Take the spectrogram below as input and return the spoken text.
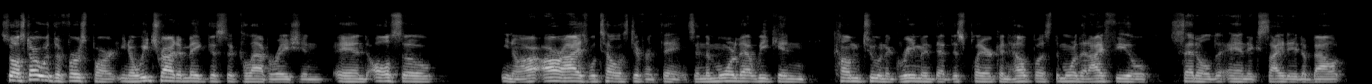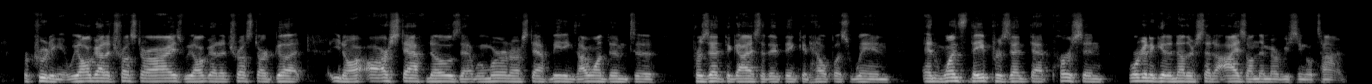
so I'll start with the first part. You know, we try to make this a collaboration and also, you know, our, our eyes will tell us different things. And the more that we can come to an agreement that this player can help us, the more that I feel settled and excited about recruiting it. We all got to trust our eyes. We all got to trust our gut. You know, our, our, staff knows that when we're in our staff meetings, I want them to present the guys that they think can help us win. And once they present that person, we're going to get another set of eyes on them every single time.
